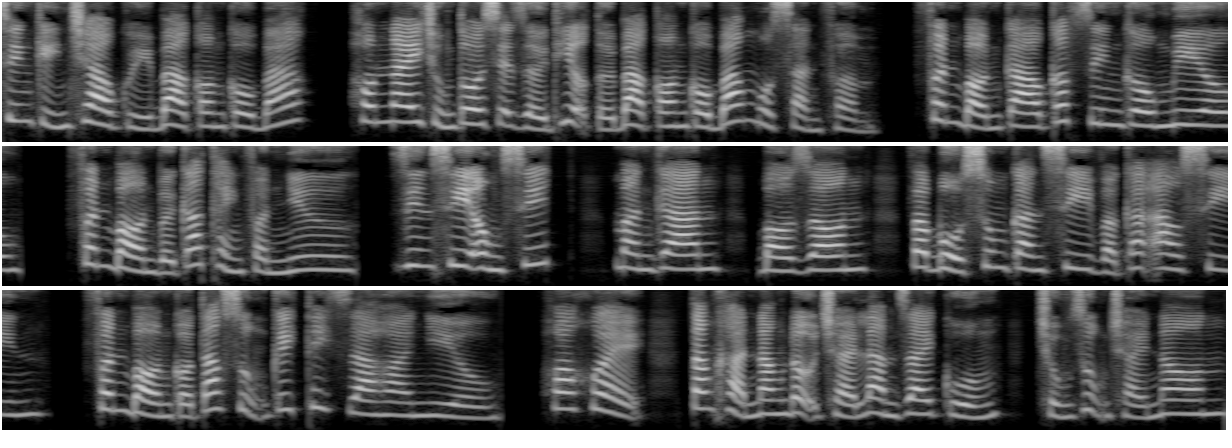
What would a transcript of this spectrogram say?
Xin kính chào quý bà con cô bác. Hôm nay chúng tôi sẽ giới thiệu tới bà con cô bác một sản phẩm phân bón cao cấp Zingo Meal. Phân bón với các thành phần như Zinc oxide, mangan, boron và bổ sung canxi và các auxin. Phân bón có tác dụng kích thích ra hoa nhiều, hoa khỏe, tăng khả năng đậu trái làm dai cuống, chống dụng trái non,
